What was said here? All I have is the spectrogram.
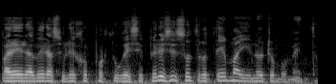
para ir a ver azulejos portugueses, pero ese es otro tema y en otro momento.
